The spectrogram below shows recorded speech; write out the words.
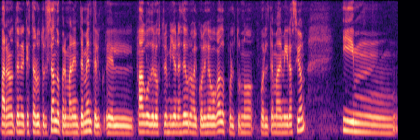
para no tener que estar autorizando permanentemente el, pago de los 3 millones de euros al Colegio de Abogados por el, turno, por el tema de migración. Y, mm,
